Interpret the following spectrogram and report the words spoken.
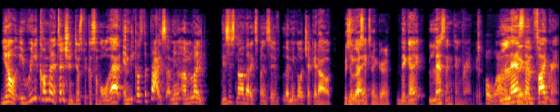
you know, it really caught my attention just because of all that and because the price. I mean, I'm like, this is not that expensive. Let me go check it out. Which The is less than ten grand. The guy less than ten grand, Oh wow. less bigger. than five grand.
